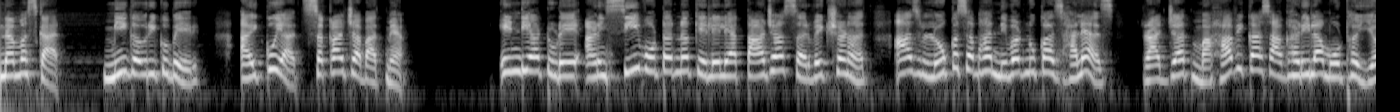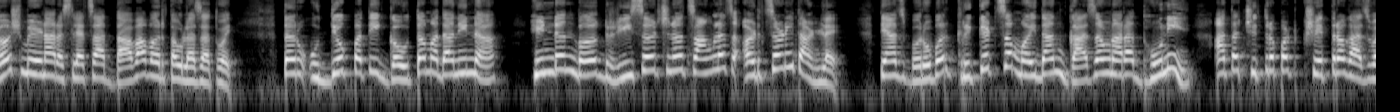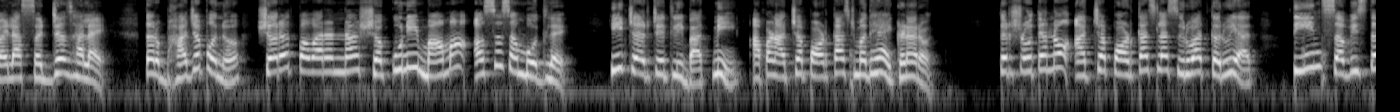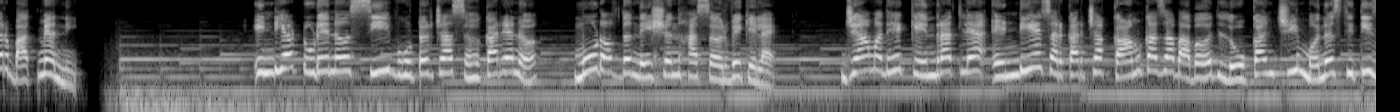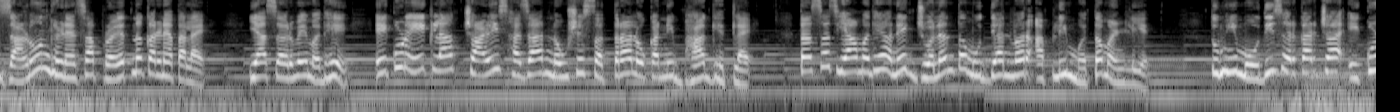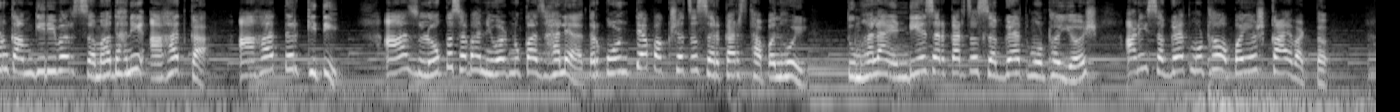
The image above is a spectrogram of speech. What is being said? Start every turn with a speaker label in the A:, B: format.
A: नमस्कार मी गौरी कुबेर. ऐकूयात सकाळच्या बातम्या. इंडिया टुडे आणि सी वोटरनं केलेल्या ताज्या सर्वेक्षणात आज लोकसभा निवडणुका झाल्यास राज्यात महाविकास आघाडीला मोठं यश मिळणार असल्याचा दावा वर्तवला जातोय. तर उद्योगपती गौतम अदानींना हिंडनबर्ग रिसर्चनं चांगलंच अडचणीत आणलंय. त्याचबरोबर क्रिकेटचं मैदान गाजवणारा धोनी आता चित्रपट क्षेत्र गाजवायला सज्ज झालाय. तर भाजपनं शरद पवारांना शकुनी मामा असं संबोधलंय. ही चर्चेतली बातमी आपण आजच्या पॉडकास्टमध्ये ऐकणार आहोत. तर श्रोत्यांनो आजच्या पॉडकास्टला सुरुवात करूयात तीन सविस्तर बातम्यांनी. इंडिया टुडेनं सी व्होटरच्या सहकार्यानं मूड ऑफ द नेशन हा सर्व्हे केलाय. ज्यामध्ये केंद्रातल्या एनडीए सरकारच्या कामकाजाबाबत लोकांची मनस्थिती जाणून घेण्याचा प्रयत्न करण्यात आलाय. या सर्व्हेमध्ये एकूण एक लाख चाळीस हजार नऊशे सतरा लोकांनी भाग घेतलाय. तसंच यामध्ये अनेक ज्वलंत मुद्द्यांवर आपली मतं मांडली आहेत. तुम्ही मोदी सरकारच्या एकूण कामगिरीवर समाधानी आहात का? आहात तर किती? आज लोकसभा निवडणुका झाल्या तर कोणत्या पक्षाचं सरकार स्थापन होईल? तुम्हाला एनडीए सरकारचं सगळ्यात मोठं यश आणि सगळ्यात मोठं अपयश काय वाटतं?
